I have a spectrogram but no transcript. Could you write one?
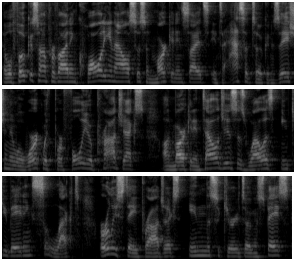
and will focus on providing quality analysis and market insights into asset tokenization and will work with portfolio projects on market intelligence as well as incubating select early stage projects in the security token space,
